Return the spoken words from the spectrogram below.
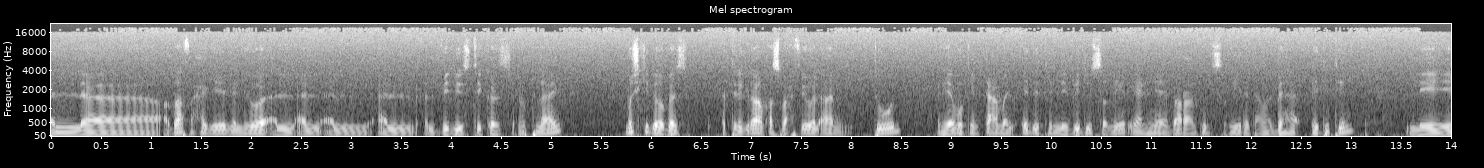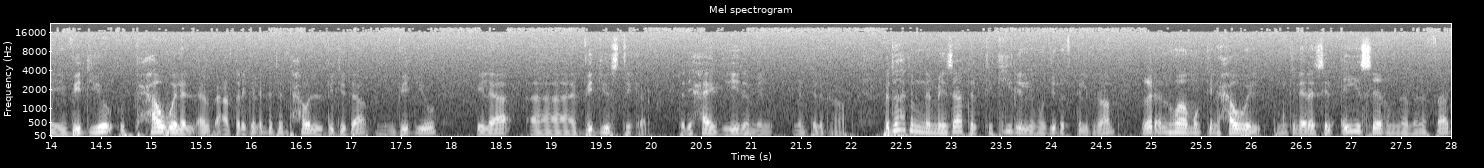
ال- أضاف حاجة جديدة اللي هو ال ال ال ال ال video stickers reply مش كده وبس التليجرام أصبح فيه الآن tool اللي هي ممكن تعمل editing لفيديو صغير يعني هي عبارة عن tool صغيرة تعمل بها editing لفيديو وتحول ال- عن طريق ال editing تحول الفيديو ده من فيديو إلى آه video sticker فدي حاجة جديدة من من تليجرام. فدي واحدة من الميزات الكتير اللي موجودة في تليجرام غير انه هو ممكن يحول ممكن يرسل أي صيغه من الملفات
